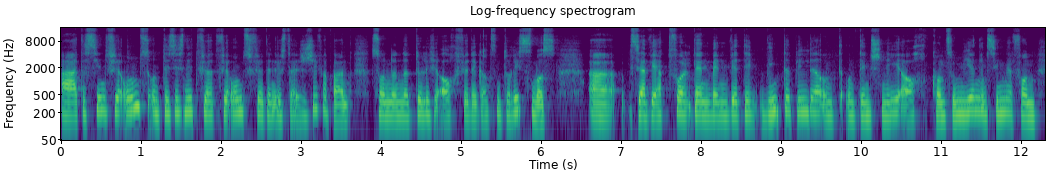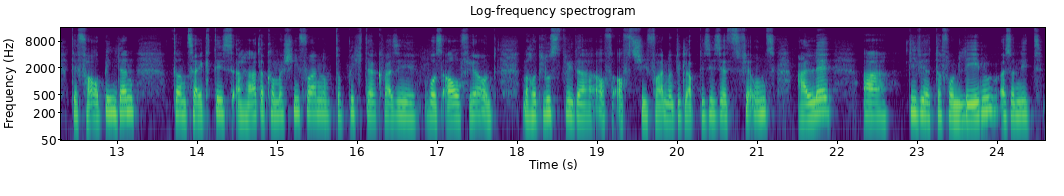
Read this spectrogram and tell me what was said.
Äh, das sind für uns, und das ist nicht für, für uns, für den österreichischen Skiverband, sondern natürlich auch für den ganzen Tourismus äh, sehr wertvoll. Denn wenn wir die Winterbilder und, und den Schnee auch konsumieren im Sinne von TV-Bildern, dann zeigt es, aha, da kann man Skifahren und da bricht ja quasi was auf, ja, und man hat Lust wieder auf, aufs Skifahren. Und ich glaube, das ist jetzt für uns alle, äh, die wir davon leben, also nicht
